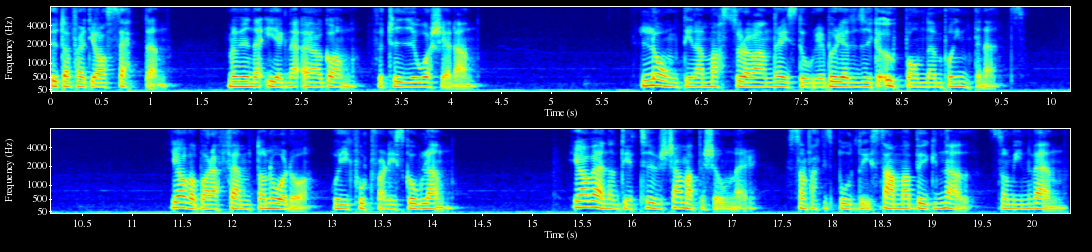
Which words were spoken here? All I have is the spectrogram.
Utan för att jag har sett den med mina egna ögon för tio år sedan. Långt innan massor av andra historier började dyka upp om den på internet. Jag var bara 15 år då och gick fortfarande i skolan. Jag var en av de tursamma personer som faktiskt bodde i samma byggnad som min vän.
